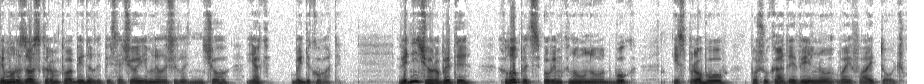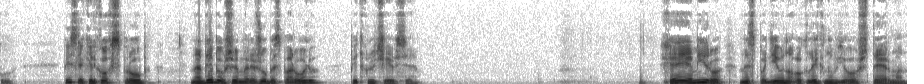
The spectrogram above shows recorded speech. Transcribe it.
Тимур з Оскаром пообідали, після чого їм не лишилось нічого, як байдикувати. Від нічого робити, хлопець увімкнув ноутбук і спробував пошукати вільну Wi-Fi точку. Після кількох спроб, надибивши мережу без паролю, підключився. Хей Аміро несподівано окликнув його Штерман.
